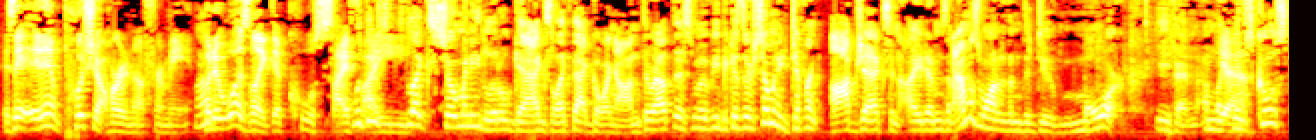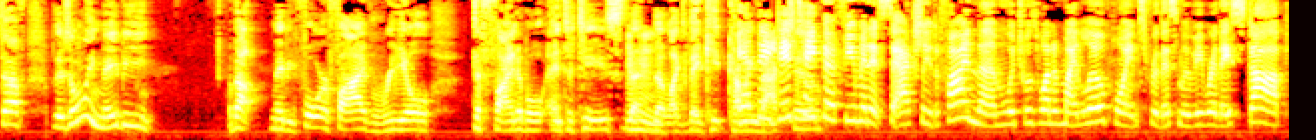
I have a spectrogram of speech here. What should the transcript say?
is they, it didn't push it hard enough for me but it was like a cool sci-fi Well, there's like so many little gags like that going on throughout this movie because there's so many different objects and items, and I almost wanted them to do more. Even I'm like, Yeah. there's cool stuff, but there's only maybe about maybe four or five real definable entities that, Mm-hmm. that like they keep coming and they back did to. take a few minutes to actually define them, which was one of my low points for this movie, where they stopped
